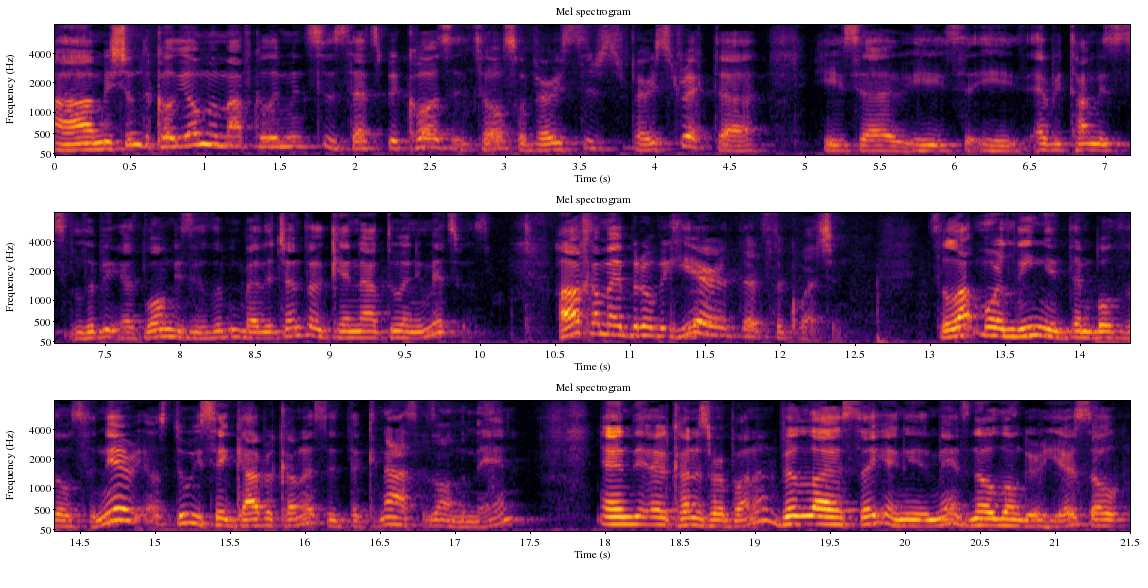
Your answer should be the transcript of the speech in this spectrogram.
Mishum de kol yomim That's because it's also very very strict. Uh, he's uh, he's he's every time he's living as long as he's living by the Gentile cannot do any mitzvahs. How come I but over here, that's the question. It's a lot more lenient than both of those scenarios. Do we say gabra kanas? The knas is on the man, and the uh, kanas rabbanan. Villa say, and the man's no longer here, so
